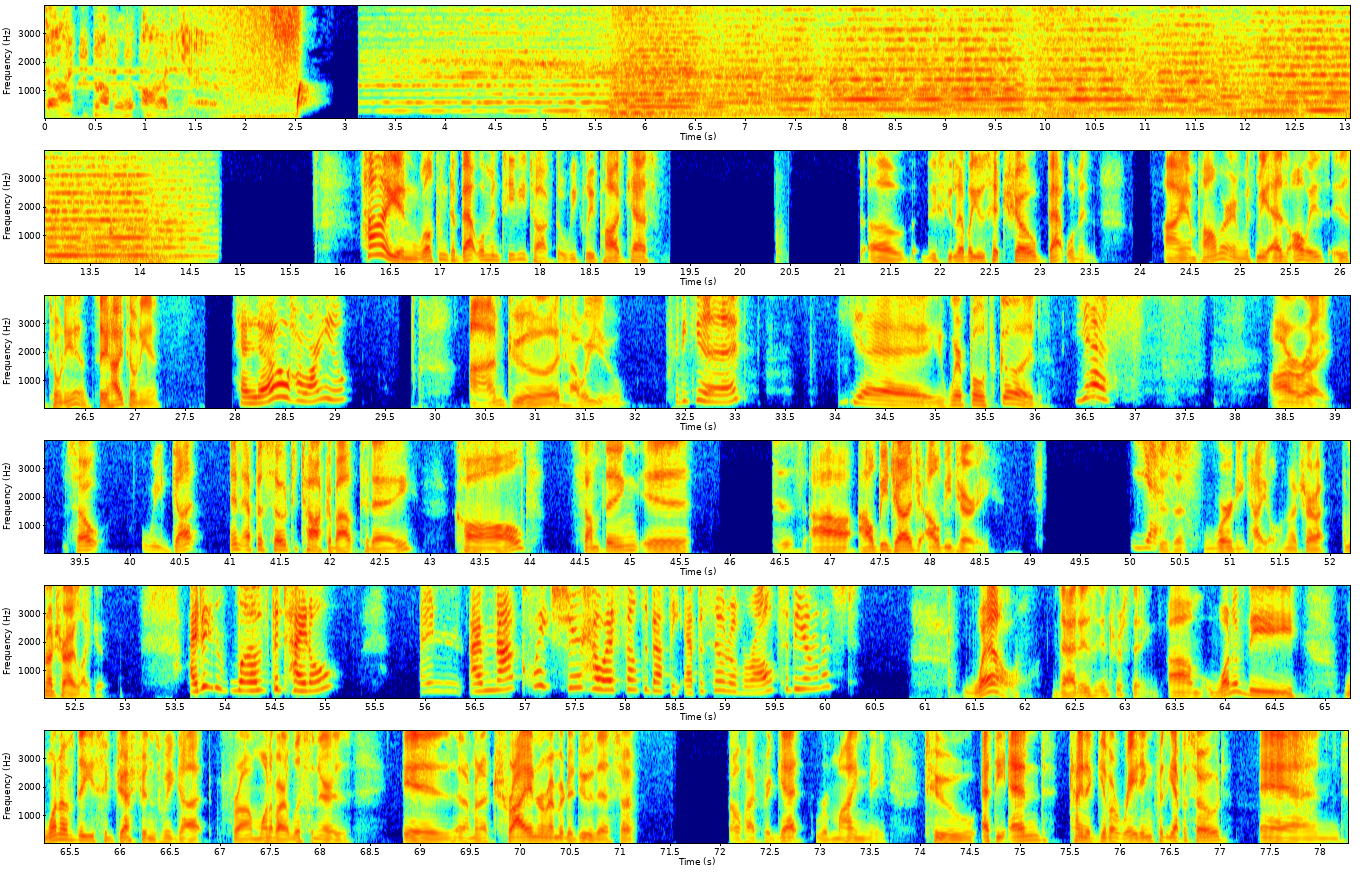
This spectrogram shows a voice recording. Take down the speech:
Thought Bubble Audio. Hi, and welcome to Batwoman TV Talk, the weekly podcast of the CW's hit show, Batwoman. I am Palmer, and with me, as always, is Tony Ann. Say hi, Tony Ann. Hello, how are you? I'm good. How are you? Pretty good. Yay, we're both good. Yes. All right. So we got an episode to talk about today called Something is is uh, I'll be judge, I'll be jury. Yes. This is a wordy title. I'm not sure. I'm not sure I like it. I didn't love the title, and I'm not quite sure how I felt about the episode overall, to be honest. Well, that is interesting. Um, one of the one of the suggestions we got from one of our listeners is, and I'm going to try and remember to do this. So, so if I forget, remind me to at the end kind of give a rating for the episode and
